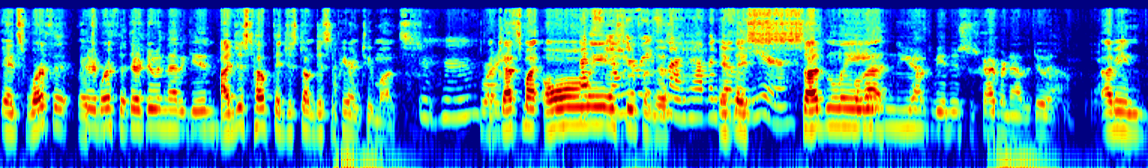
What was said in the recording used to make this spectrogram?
it's worth it. It's they're, worth it. They're doing that again. I just hope they just don't disappear in two months. Mm-hmm. Right. Like that's my That's only the issue only for this. I haven't if done they the year. suddenly, well, that and you have to be a new subscriber now to do it. Yeah. I mean,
